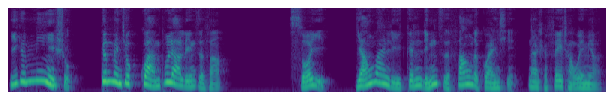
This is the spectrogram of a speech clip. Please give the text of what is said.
一个秘书，根本就管不了林子方。所以杨万里跟林子方的关系那是非常微妙的，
